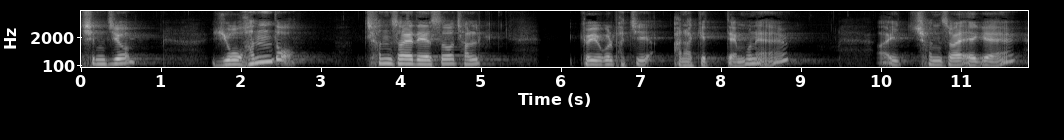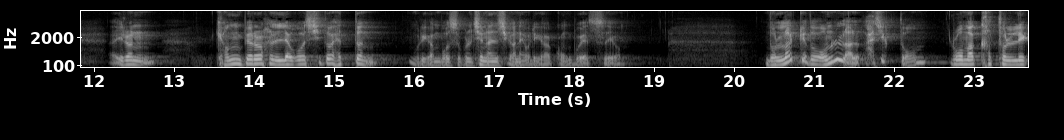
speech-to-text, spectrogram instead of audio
심지어 요한도 천사에 대해서 잘 교육을 받지 않았기 때문에 이 천사에게 이런 경배를 하려고 시도했던 우리가 모습을 지난 시간에 우리가 공부했어요. 놀랍게도 오늘날 아직도 로마 카톨릭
